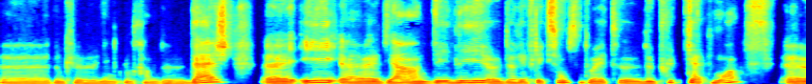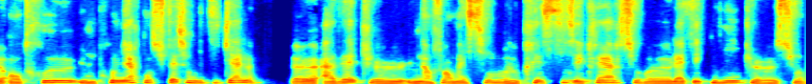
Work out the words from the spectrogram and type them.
donc, il y a une contrainte d'âge et il y a un délai de réflexion qui doit être de plus de quatre mois entre une première consultation médicale euh, avec euh, une information euh, précise et claire sur la technique, sur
